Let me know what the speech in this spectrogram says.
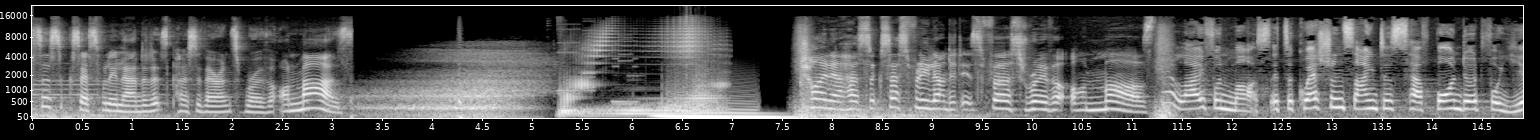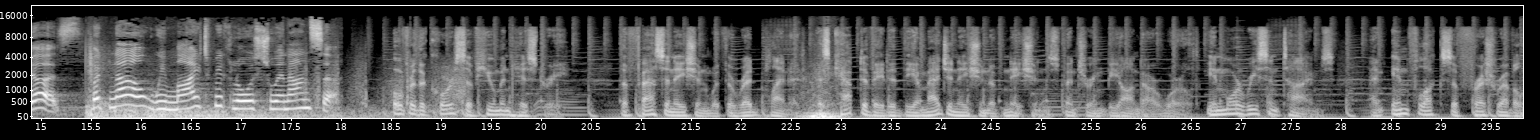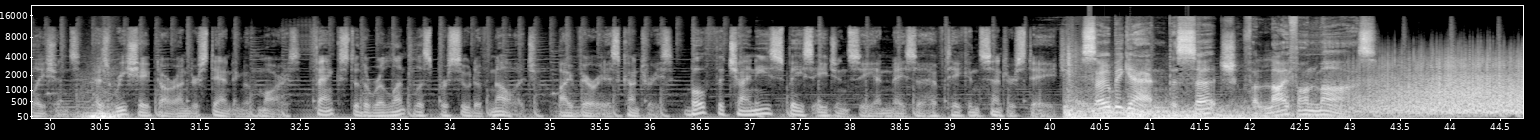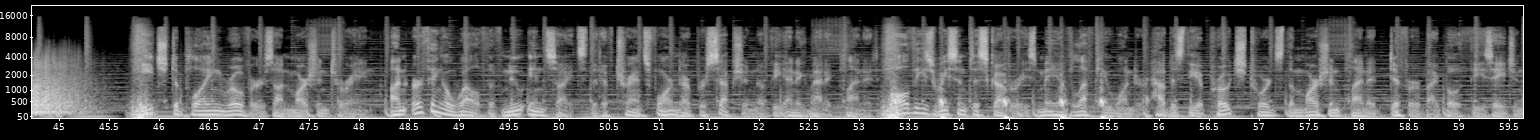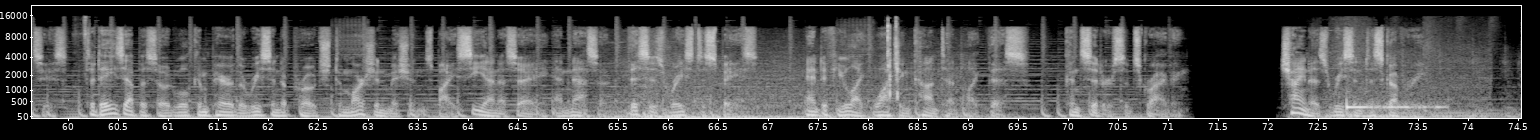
NASA successfully landed its Perseverance rover on Mars. China has successfully landed its first rover on Mars. Yeah, life on Mars. It's a question scientists have pondered for years. But now we might be close to an answer. Over the course of human history, the fascination with the red planet has captivated the imagination of nations venturing beyond our world. In more recent times, an influx of fresh revelations has reshaped our understanding of Mars, thanks to the relentless pursuit of knowledge by various countries. Both the Chinese Space Agency and NASA have taken center stage. So began the search for life on Mars each deploying rovers on Martian terrain, unearthing a wealth of new insights that have transformed our perception of the enigmatic planet. All these recent discoveries may have left you wonder, how does the approach towards the Martian planet differ by both these agencies? Today's episode will compare the recent approach to Martian missions by CNSA and NASA. This is Race to Space, and if you like watching content like this, consider subscribing. China's recent discovery.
